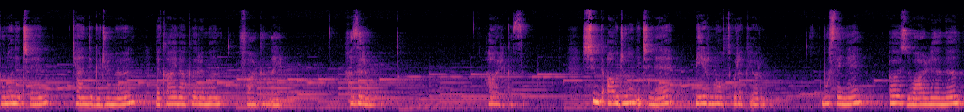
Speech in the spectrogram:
Bunun için kendi gücümün ve kaynaklarımın farkındayım. Hazırım. Harikasın. Şimdi avucunun içine bir not bırakıyorum. Bu senin öz varlığının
